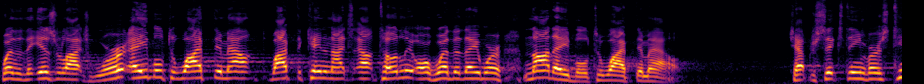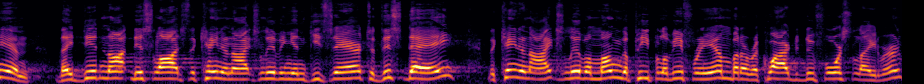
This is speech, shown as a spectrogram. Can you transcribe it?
whether the Israelites were able to wipe them out, wipe the Canaanites out totally, or whether they were not able to wipe them out. Chapter 16, verse 10 they did not dislodge the Canaanites living in Gezer to this day. The Canaanites live among the people of Ephraim but are required to do forced labor.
